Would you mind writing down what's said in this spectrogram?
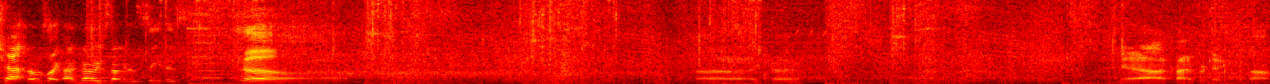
chat, and I was like, I know he's not going to see this. Oh. Uh, okay. Yeah, I kind of predicted that.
